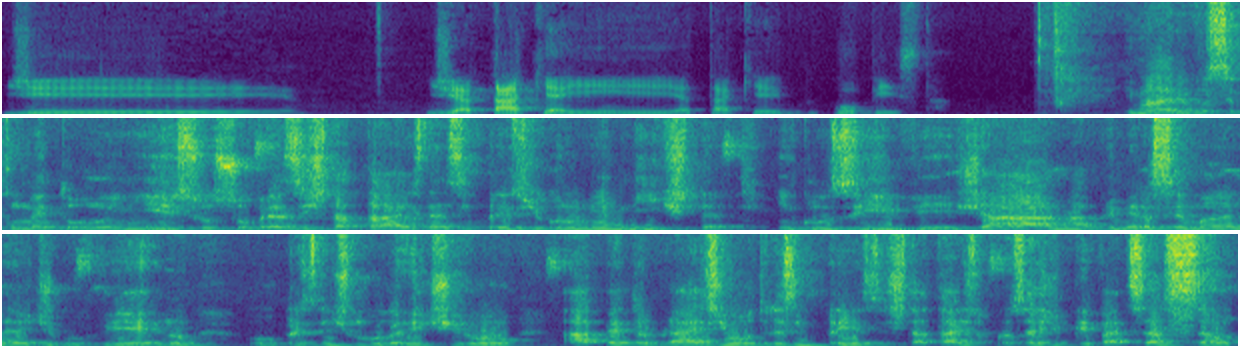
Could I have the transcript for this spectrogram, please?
de, de ataque aí, ataque golpista. E Mário, você comentou no início sobre as estatais, né, as empresas de economia mista. Inclusive, já na primeira semana de governo, o presidente Lula retirou a Petrobras e outras empresas estatais do processo de privatização.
